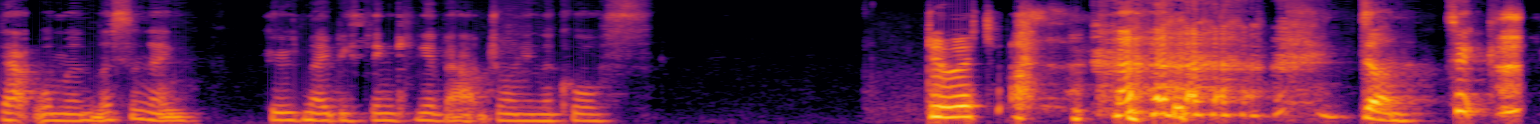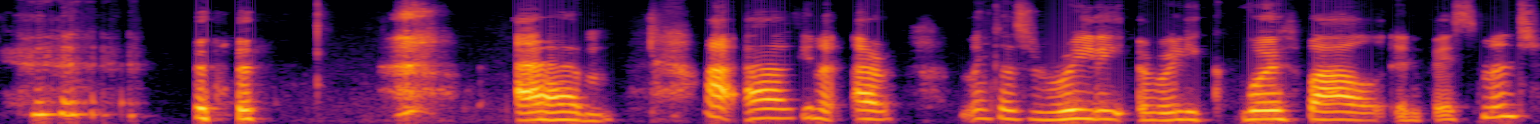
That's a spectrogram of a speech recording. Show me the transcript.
that woman listening who's maybe thinking about joining the course? Do it. Done. Tick. um, I, I, you know, I think it's really a really worthwhile investment.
